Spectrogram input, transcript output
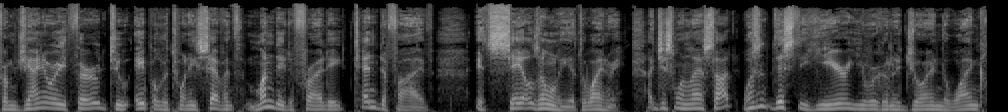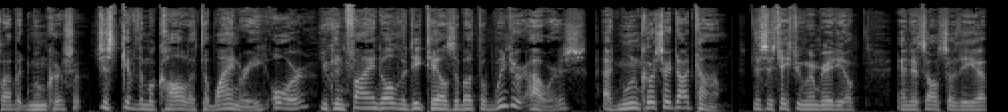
from January 3rd to April the 27th, Monday to Friday, 10 to 5. It's sales only at the winery. Uh, just one last thought. Wasn't this the year you were going to join the wine club at Moon Curser? Just give them a call at the winery, or you can find all the details about the winter hours at mooncurser.com. This is Tasting Room Radio, and it's also the uh,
